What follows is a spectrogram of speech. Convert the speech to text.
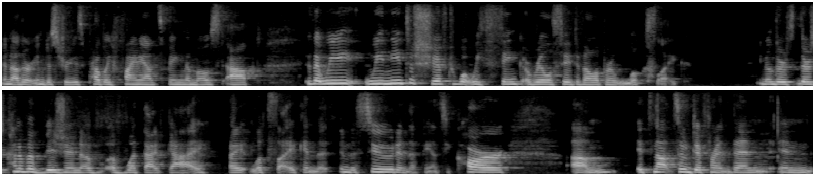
in other industries, probably finance being the most apt, is that we we need to shift what we think a real estate developer looks like you know there's there's kind of a vision of of what that guy right looks like in the in the suit and the fancy car. Um, it's not so different than in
